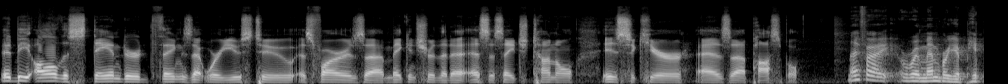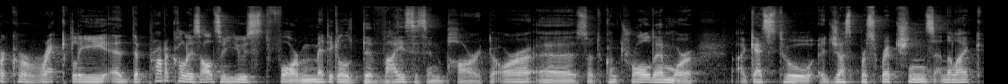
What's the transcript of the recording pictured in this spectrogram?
it'd be all the standard things that we're used to as far as uh, making sure that a SSH tunnel is secure as uh, possible. Now, if I remember your paper correctly, uh, the protocol is also used for medical devices in part, or uh, so to control them, or I guess to adjust prescriptions and the like.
